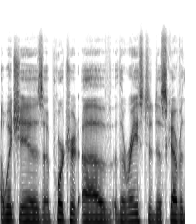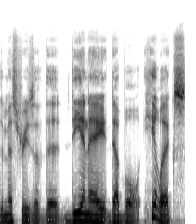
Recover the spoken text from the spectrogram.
uh, which is a portrait of the race to discover the mysteries of the DNA double helix.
